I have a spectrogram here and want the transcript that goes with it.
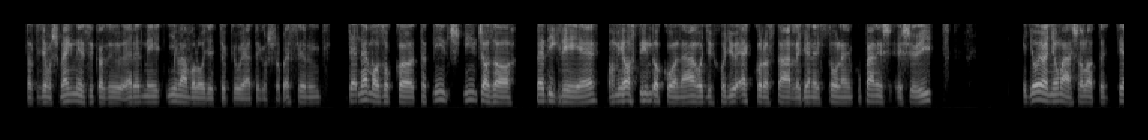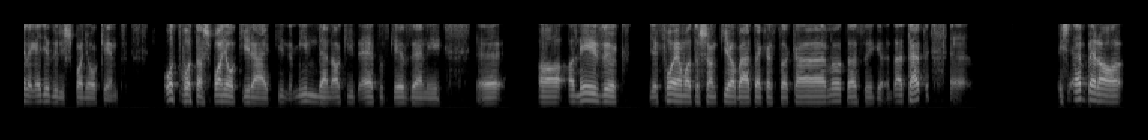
tehát hogyha most megnézzük az ő eredményt, nyilvánvaló, hogy egy tök jó játékosról beszélünk, de nem azokkal, tehát nincs, nincs az a pedigréje, ami azt indokolná, hogy, hogy ő ekkora sztár legyen egy Solheim kupán, és, és ő itt egy olyan nyomás alatt, hogy tényleg egyedül is spanyolként ott volt a spanyol király, minden, akit el tudsz képzelni. A, a nézők ugye folyamatosan kiabálták ezt a Kárlót, az igen. Tehát, és ebben a,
